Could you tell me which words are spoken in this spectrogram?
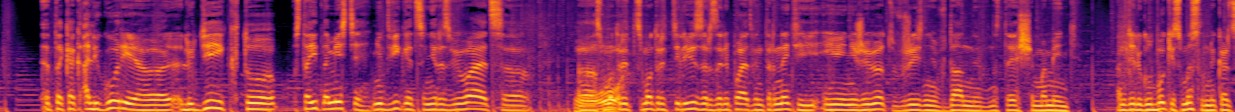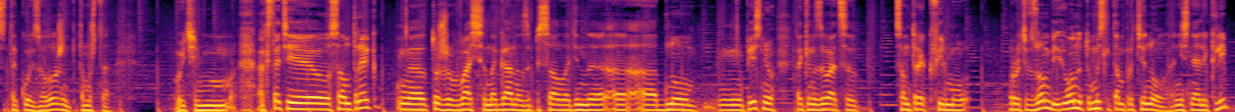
это как аллегория э, людей, кто стоит на месте, не двигается, не развивается, э, О. смотрит, смотрит телевизор, залипает в интернете и, не живет в жизни в данный, в настоящем моменте. На самом деле глубокий смысл, мне кажется, такой заложен, потому что очень... А, кстати, саундтрек э, тоже Вася Нагана записал один, одну песню, так и называется саундтрек к фильму «Против зомби», и он эту мысль там протянул. Они сняли клип,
